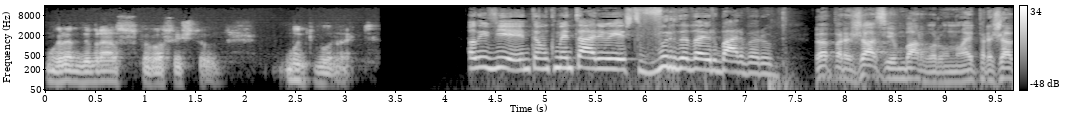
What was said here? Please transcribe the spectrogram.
Um grande abraço para vocês todos. Muito boa noite. Olivier, então um comentário a este verdadeiro bárbaro. Ah, para já é um bárbaro, não é? Para já,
